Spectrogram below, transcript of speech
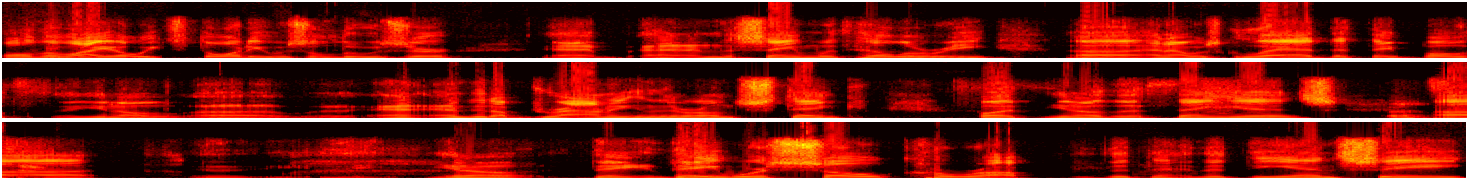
Although I always thought he was a loser, and, and the same with Hillary. Uh, and I was glad that they both, you know, uh, ended up drowning in their own stink. But you know, the thing is, uh, you know, they they were so corrupt, the the DNC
